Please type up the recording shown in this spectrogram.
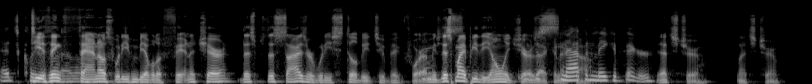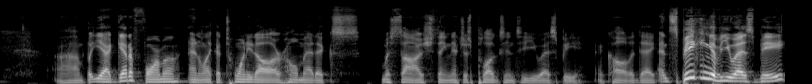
it's clear. Do you think. Thanos would even be able to fit in a chair this this size, or would he still be too big for it? I mean, this might be the only chair that just can snap account. and make it bigger? That's true. That's true. Um, but yeah, get a Forma and like a twenty dollar Home Homedics massage thing that just plugs into USB and call it a day. And speaking of USB,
